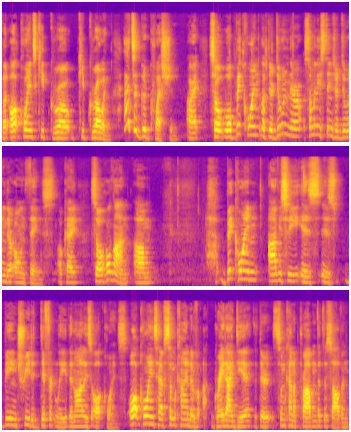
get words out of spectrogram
but altcoins keep grow keep growing? That's a good question. All right. So, well, Bitcoin, look, they're doing their some of these things are doing their own things. Okay. So hold on. Um, Bitcoin obviously is is being treated differently than a lot of these altcoins. Altcoins have some kind of great idea that there's some kind of problem that they're solving.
